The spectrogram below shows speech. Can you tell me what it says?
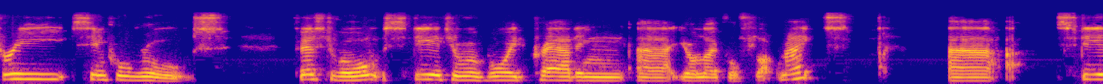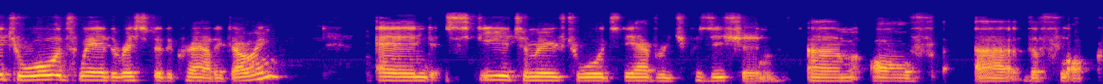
three simple rules. First of all, steer to avoid crowding uh, your local flock mates, uh, steer towards where the rest of the crowd are going, and steer to move towards the average position um, of uh, the flock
